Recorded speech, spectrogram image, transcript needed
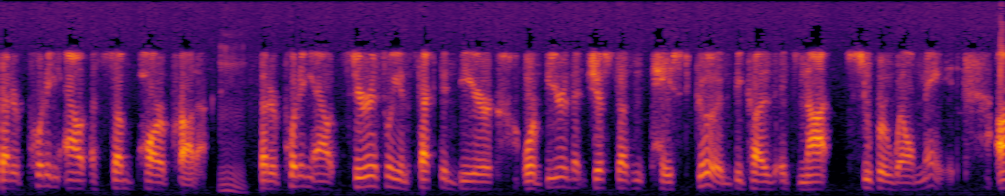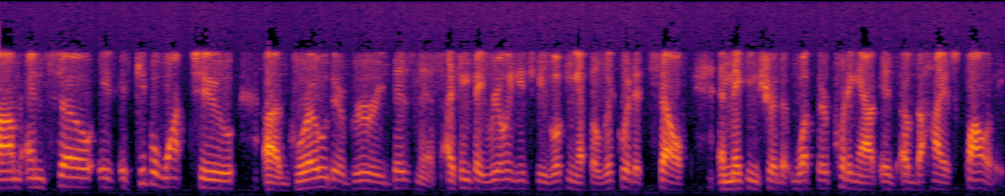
that are putting out a subpar product, mm. that are putting out seriously infected beer or beer that just doesn't taste good because it's not super well made. Um, and so if, if people want to uh, grow their brewery business, I think they really need to be looking at the liquid itself and making sure that what they're putting out is of the highest quality.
